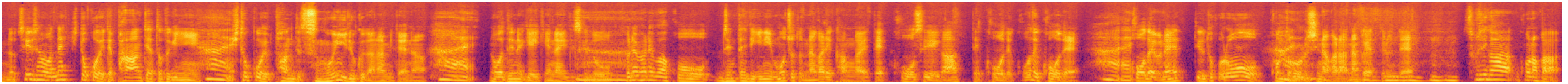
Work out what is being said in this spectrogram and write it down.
あの声優さんはね、一声でパーンってやった時に、はい。一声パンってすごい威力だなみたいなはい。のが出なきゃいけないですけど、うん我々はこう、全体的にもうちょっと流れ考えて、構成があって、こうで、こうで、こうで、はい。こうだよねっていうところをコントロールしながらなんかやってるんで、うんうんうんそれが、こうなん。か、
